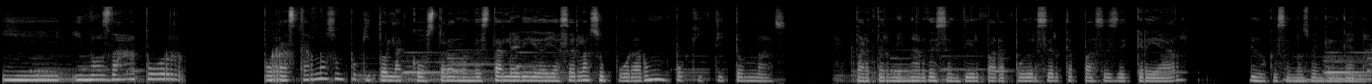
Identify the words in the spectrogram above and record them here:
Y, nos da por, por rascarnos un poquito la costra donde está la herida y hacerla supurar un poquitito más para terminar de sentir, para poder ser capaces de crear lo que se nos venga en gana.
